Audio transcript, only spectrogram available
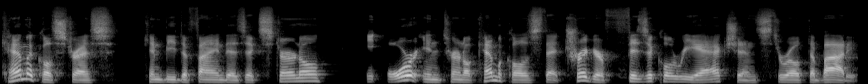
Chemical stress can be defined as external or internal chemicals that trigger physical reactions throughout the body,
